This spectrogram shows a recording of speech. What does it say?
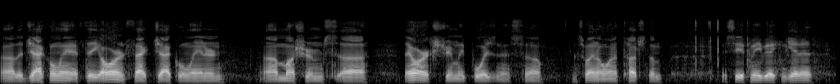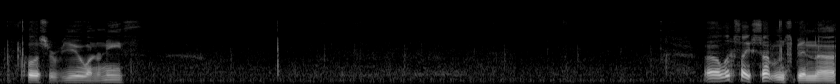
uh, the jack-o'-lantern, if they are in fact jack-o'-lantern uh, mushrooms, they are extremely poisonous. So that's why I don't want to touch them. Let's see if maybe I can get a closer view underneath. Uh, looks like something's been uh,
